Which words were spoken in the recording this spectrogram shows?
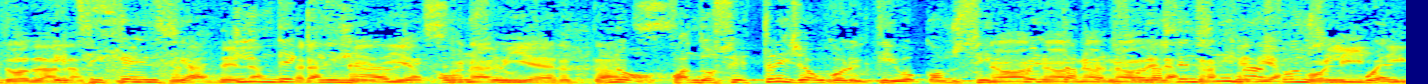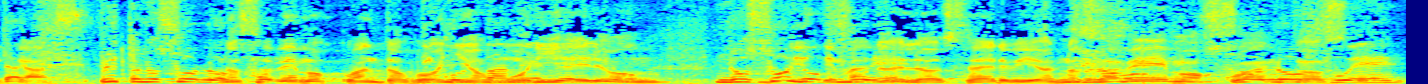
todas las exigencia cifras de las indeclinable. tragedias son abiertas. No, cuando se estrella un colectivo con 50 no, no, no, de personas las encima tragedias son 50. políticas. Pero esto no solo No fue- sabemos cuántos boños murieron no solo de fue, mano de los serbios. No, sabemos solo cuántos. fue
